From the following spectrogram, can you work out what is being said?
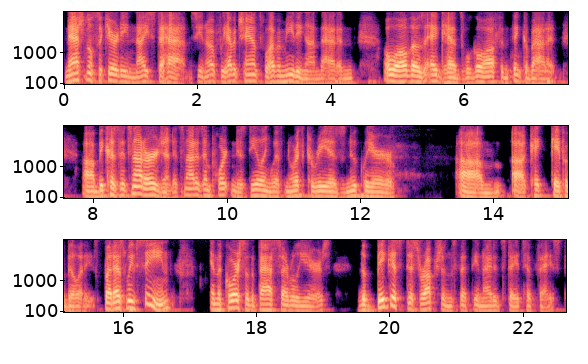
national security nice to haves. You know, if we have a chance, we'll have a meeting on that, and oh, all those eggheads will go off and think about it. Uh, because it's not urgent. It's not as important as dealing with North Korea's nuclear um, uh, ca- capabilities. But as we've seen in the course of the past several years, the biggest disruptions that the United States have faced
